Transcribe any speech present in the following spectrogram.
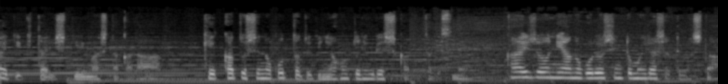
えてきたりしていましたから、結果として残った時には本当に嬉しかったですね。会場にあのご両親ともいらっしゃってました。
